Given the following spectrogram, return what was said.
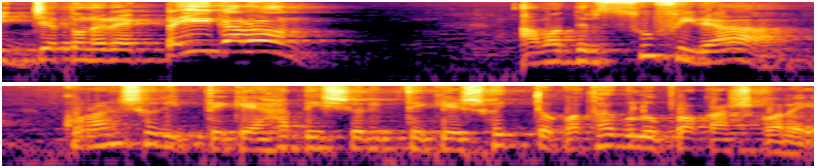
নির্যাতনের একটাই কারণ, আমাদের সুফিরা কোরআন শরীফ থেকে, হাদিস শরীফ থেকে সত্য কথাগুলো প্রকাশ করে।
